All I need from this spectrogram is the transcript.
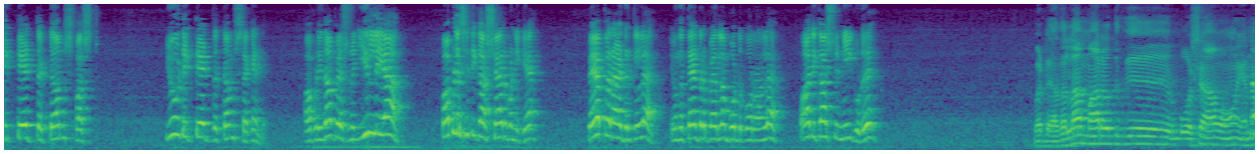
dictate the terms first you dictate the terms second அப்படி தான் பேசணும். இல்லையா? பப்ளிசிட்டி காஸ்ட் ஷேர் பண்ணிக்க. பேப்பர் ஆட் இருக்குல்ல இவங்க தேட்டர் பேர்லாம் போட்டு போடுறோம்ல பாதி காஸ்ட் நீ கொடு. பட் அதெல்லாம் மாறுறதுக்கு ரொம்ப வருஷம் ஆகும். ஏன்னா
